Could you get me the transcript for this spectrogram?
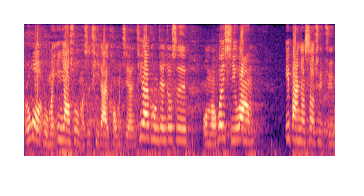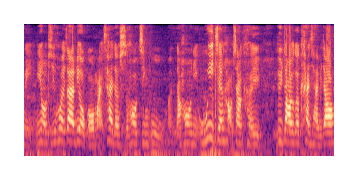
如果我们硬要说我们是替代空间，替代空间就是我们会希望。一般的社区居民，你有机会在遛狗买菜的时候经过我们，然后你无意间好像可以遇到一个看起来比较，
